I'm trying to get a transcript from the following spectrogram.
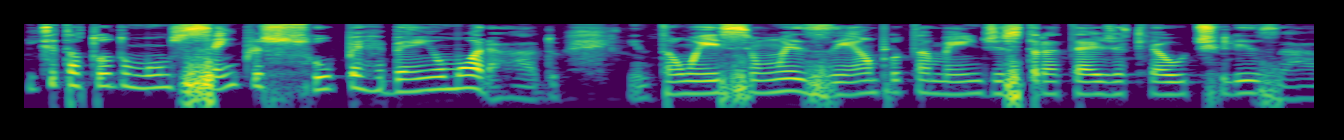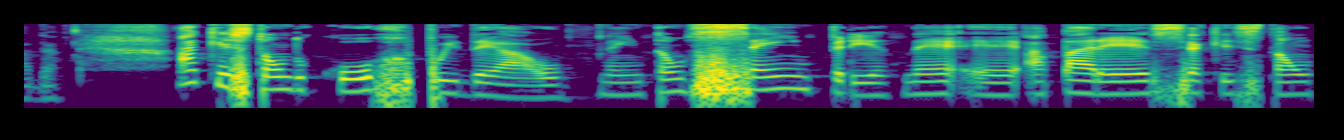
e que está todo mundo sempre super bem-humorado. Então, esse é um exemplo também de estratégia que é utilizada. A questão do corpo ideal, né? Então, sempre né, é, aparece a questão,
